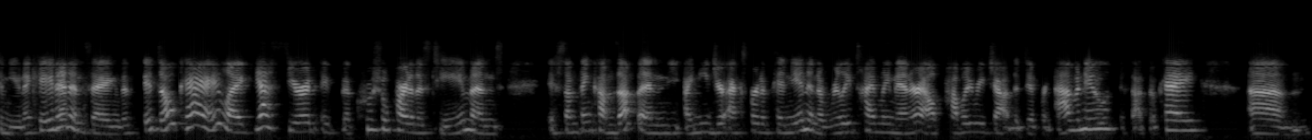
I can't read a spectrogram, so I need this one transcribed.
communicated and saying that it's okay. Like, yes, you're a, a, crucial part of this team. And if something comes up and I need your expert opinion in a really timely manner, I'll probably reach out in a different avenue if that's okay. Um,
